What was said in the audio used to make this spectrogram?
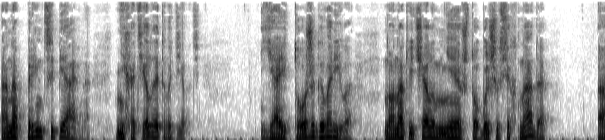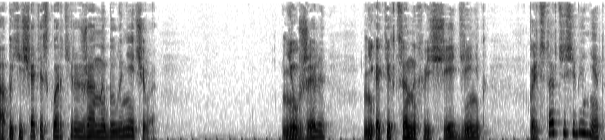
Она принципиально не хотела этого делать. Я и тоже говорила, но она отвечала мне, что больше всех надо, а похищать из квартиры Жанны было нечего. Неужели никаких ценных вещей, денег? Представьте себе, нет.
